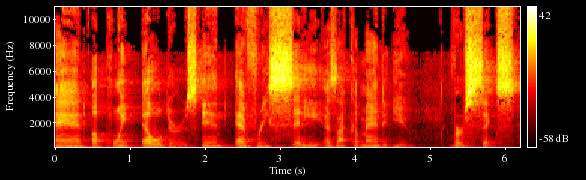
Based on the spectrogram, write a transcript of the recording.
and appoint elders in every city as I commanded you. Verse 6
